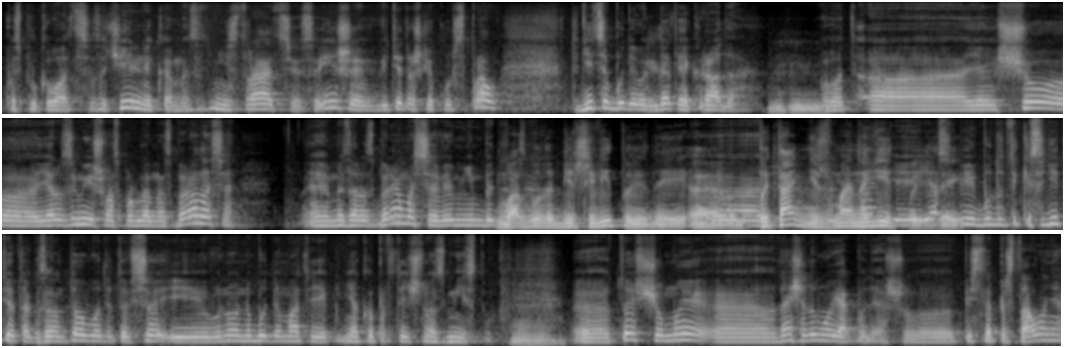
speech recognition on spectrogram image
поспілкуватися з очільниками, з адміністрацією, все інше, війти трошки в курс справ. Тоді це буде виглядати як рада. От, а якщо я розумію, що у вас проблема збиралася, е, ми зараз зберемося, ви мені У вас буде більше відповідей, е, питань, ніж в мене і Я собі буду тільки сидіти, так занотовувати то все, і воно не буде мати ніякого практичного змісту. Е, То, що ми, знаєш, я думав, як буде, що після представлення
